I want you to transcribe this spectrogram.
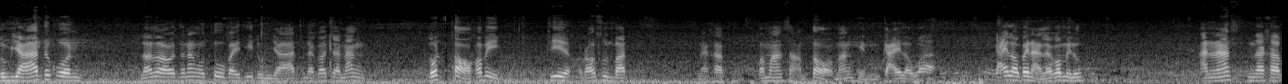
ดุมยาร์ดทุกคน แล้วเราจะนั่งรถตู้ไปที่ดุมยาร์ดแล้วก็จะนั่งรถต่อเข้าไปอีกที่รอซุนบัตนะครับ ประมาณ 3 ต่อมั่งเห็นไกด์เราว่า ไกด์เราไปไหนแล้วก็ไม่รู้ อันนัสนะครับ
